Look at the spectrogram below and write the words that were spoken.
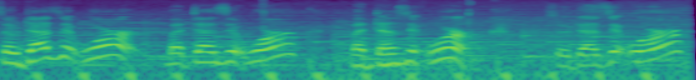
So does it work? But does it work? But does it work? So does it work?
